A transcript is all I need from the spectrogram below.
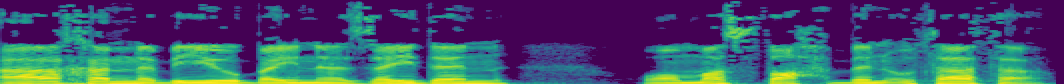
آخى النبي بين زيد ومسطح بن أثاثة.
